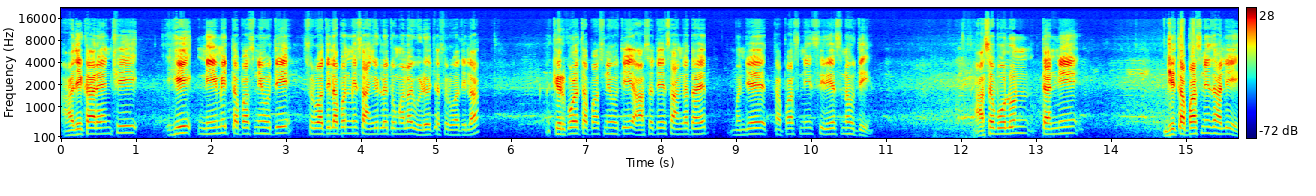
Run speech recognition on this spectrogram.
अधिकाऱ्यांची ही नियमित तपासणी होती. सुरुवातीला पण मी सांगितलं तुम्हाला व्हिडिओच्या सुरुवातीला. किरकोळ तपासणी होती असं ते सांगत आहेत. म्हणजे तपासणी सिरियस नव्हती. असं बोलून त्यांनी जी तपासणी झाली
